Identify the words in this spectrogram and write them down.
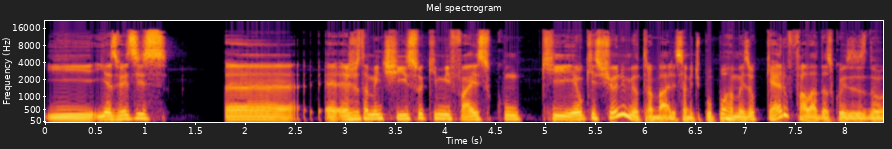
E, e às vezes é, é justamente isso que me faz com que eu questione meu trabalho, sabe? Tipo, porra, mas eu quero falar das coisas do,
